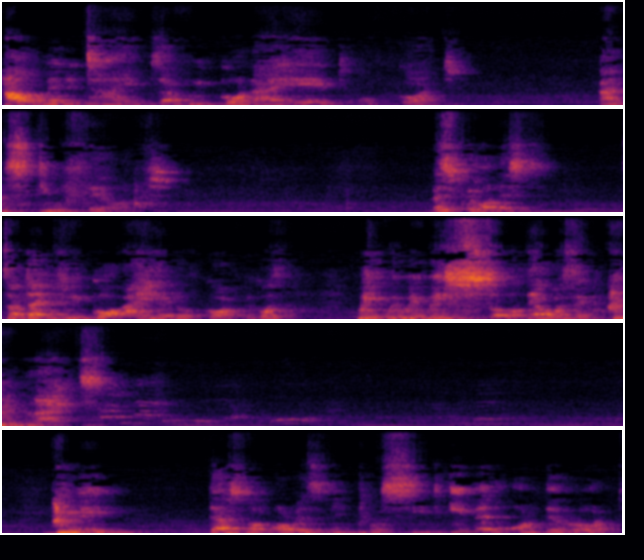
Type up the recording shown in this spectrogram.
How many times have we gone ahead of God and still failed? Let's be honest. Sometimes we go ahead of God because we, we, we, we saw there was a green light. Green does not always mean proceed. Even on the road,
